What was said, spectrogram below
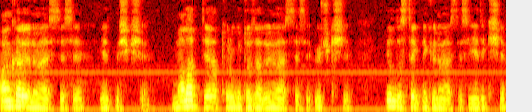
Ankara Üniversitesi 70 kişi. Malatya Turgut Özal Üniversitesi 3 kişi. Yıldız Teknik Üniversitesi 7 kişi.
